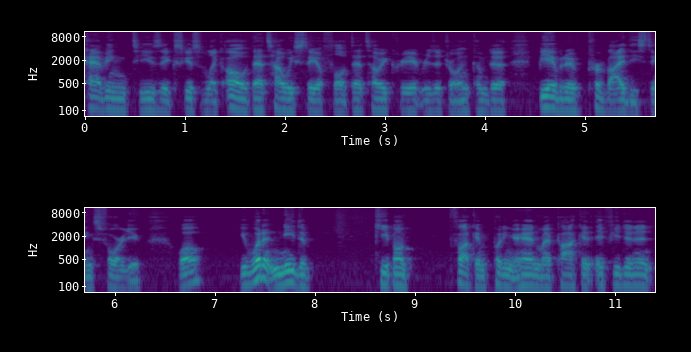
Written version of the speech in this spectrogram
having to use the excuse of like oh that's how we stay afloat. That's how we create residual income to be able to provide these things for you. Well you wouldn't need to keep on fucking putting your hand in my pocket if you didn't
